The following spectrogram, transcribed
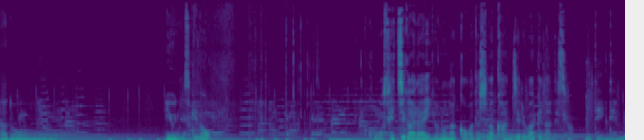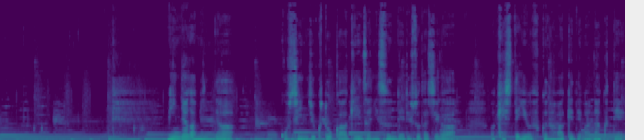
あのー、言うんですけどこう世知辛い世の中を私は感じるわけなんですよ見ていて。みんながみんなこう新宿とか銀座に住んでいる人たちが、まあ、決して裕福なわけではなくて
